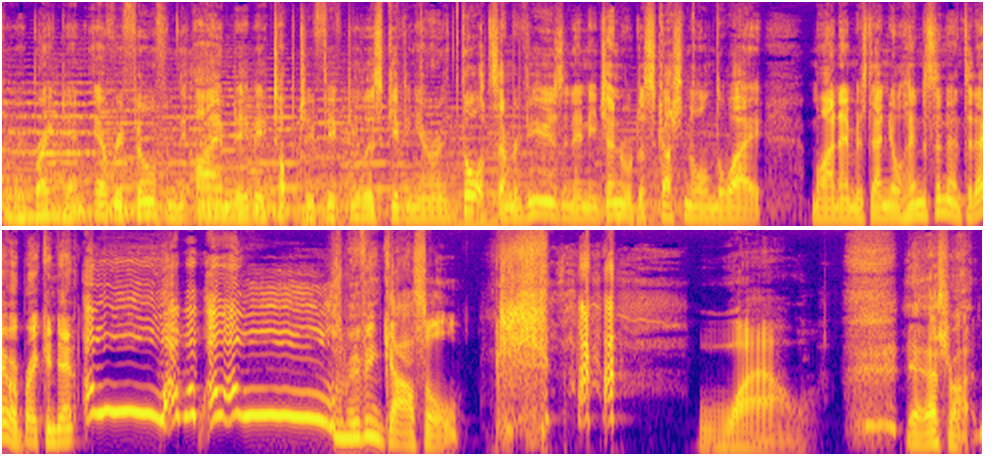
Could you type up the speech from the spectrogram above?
where we break down every film from the IMDb Top 250 list, giving our own thoughts and reviews and any general discussion along the way. My name is Daniel Henderson, and today we're breaking down Oh, oh, oh, oh, oh Moving Castle. Wow. Yeah, that's right.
